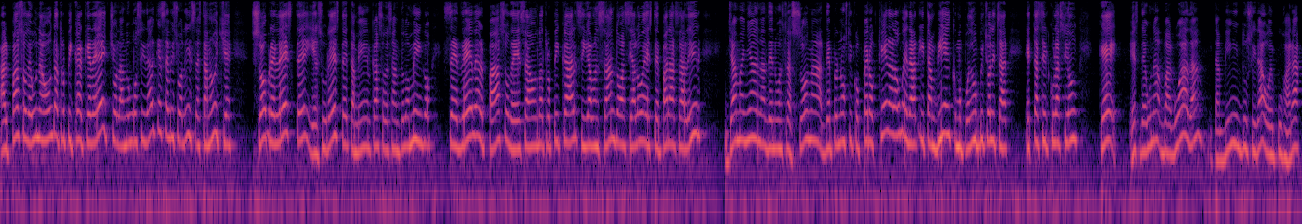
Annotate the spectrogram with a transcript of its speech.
al paso de una onda tropical que de hecho la nubosidad que se visualiza esta noche sobre el este y el sureste, también en el caso de Santo Domingo, se debe al paso de esa onda tropical, sigue avanzando hacia el oeste para salir ya mañana de nuestra zona de pronóstico, pero queda la humedad y también, como podemos visualizar, esta circulación que es de una vaguada y también inducirá o empujará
